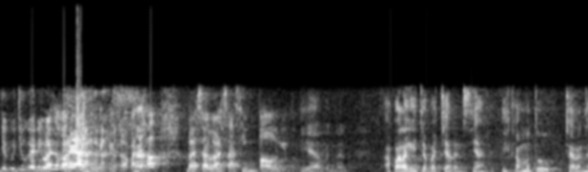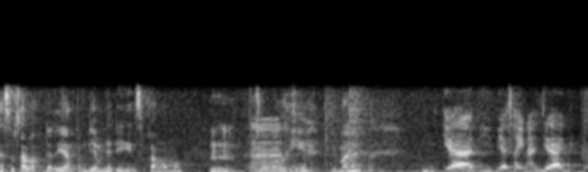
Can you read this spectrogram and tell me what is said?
jago juga nih bahasa Korea. Gitu. Padahal bahasa-bahasa simple gitu. Iya benar apalagi coba challenge-nya. Ih kamu tuh challenge-nya susah loh dari yang pendiam jadi suka ngomong. Mm-mm, susah Eh, banget sih. iya. gimana ya dibiasain aja gitu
